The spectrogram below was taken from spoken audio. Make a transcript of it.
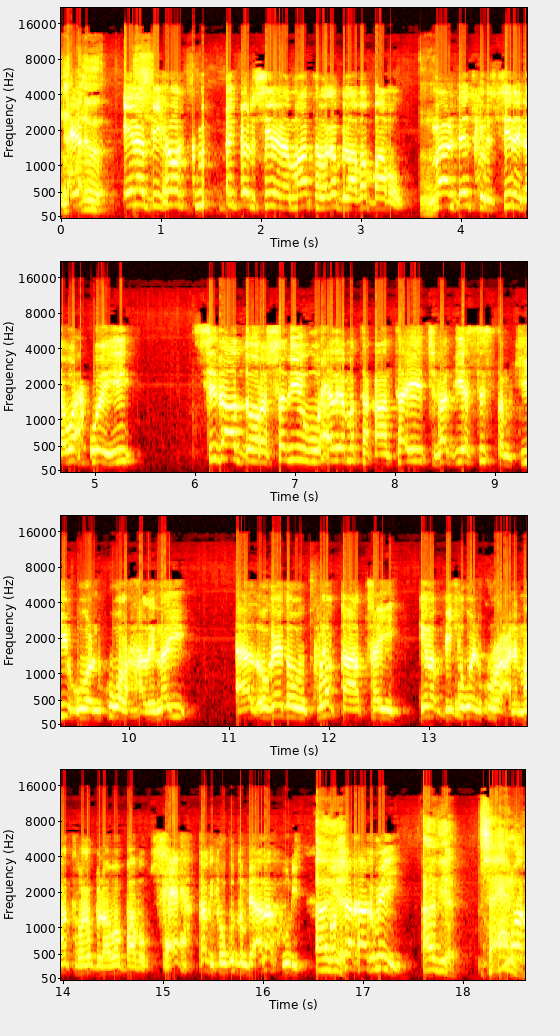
ina bixoorkanu siinayna maanta laga bilaabo baabow mandatekanu siinayna waxa weeye sidaa doorashadii waxdee mataqaantaa iyo systemkii uan ku wala xalinay aad ogeed oo uu kula qaatay ina bixi waynu ku raacnay maanta laga bilaabo baabow saxiix qalinka ugu dambeya anaa aad iyo waa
